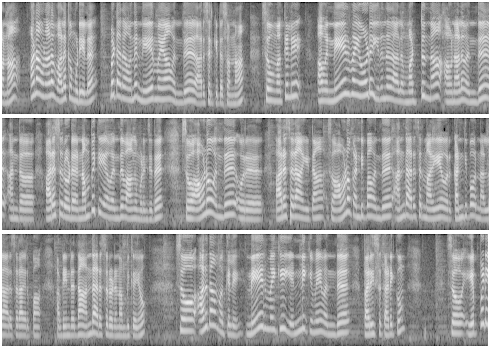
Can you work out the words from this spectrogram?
பண்ணான் ஆனால் அவனால் வளர்க்க முடியல. பட் அதை வந்து நேர்மையாக வந்து அரசர்கிட்ட சொன்னான். ஸோ மக்களே அவன் நேர்மையோடு இருந்ததால் மட்டும்தான் அவனால் வந்து அந்த அரசரோட நம்பிக்கையை வந்து வாங்க முடிஞ்சது. ஸோ அவனும் வந்து ஒரு அரசராக ஆகிட்டான் ஸோ அவனும் கண்டிப்பாக வந்து அந்த அரசர் மாதிரியே ஒரு கண்டிப்பாக ஒரு நல்ல அரசராக இருப்பான் அப்படின்றது தான் அந்த அரசரோட நம்பிக்கையும். ஸோ அதுதான் மக்களே நேர்மைக்கு என்றைக்குமே வந்து பரிசு கிடைக்கும். ஸோ எப்படி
